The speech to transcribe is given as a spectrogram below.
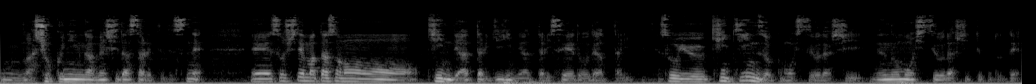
うんまあ、職人が召し出されてですね、えー、そしてまたその、金であったり、銀であったり、青銅であったり、そういう金、金属も必要だし、布も必要だしということで、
